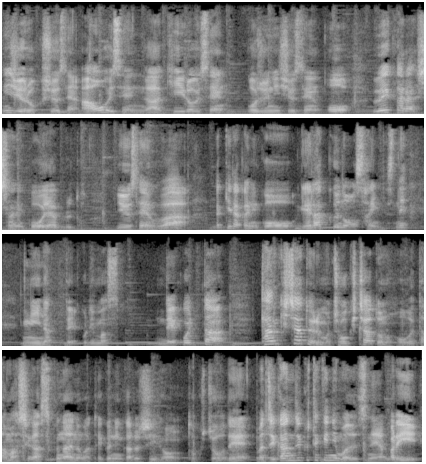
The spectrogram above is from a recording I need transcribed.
26周線青い線が黄色い線52周線を上から下にこう破るという線は明らかにこう下落のサインですね。になっております。でこういった短期チャートよりも長期チャートの方が騙しが少ないのがテクニカル指標の特徴で、まあ、時間軸的にもですねやっぱり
